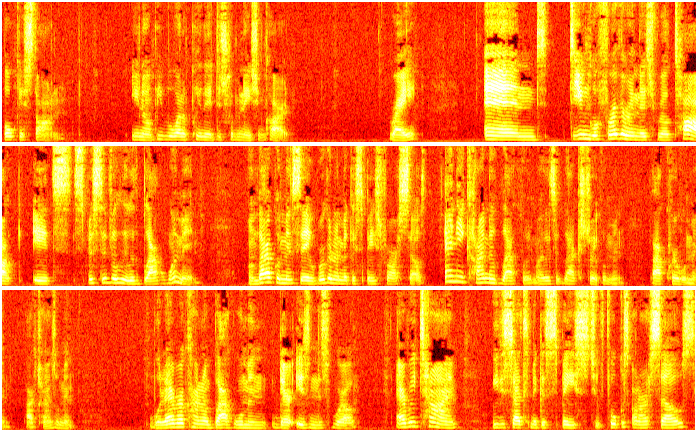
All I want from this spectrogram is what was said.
focused on, you know, people want to play the discrimination card, right? And to even go further in this real talk, it's specifically with black women. When black women say, we're going to make a space for ourselves, any kind of black woman, whether it's a black straight woman, black queer woman, black trans woman, whatever kind of black woman there is in this world, every time we decide to make a space to focus on ourselves,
